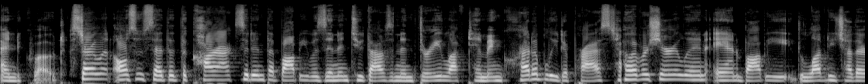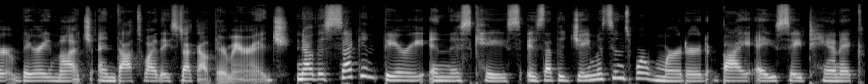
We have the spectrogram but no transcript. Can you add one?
End quote. Starlet also said that the car accident that Bobby was in in 2003 left him incredibly depressed. However, Sherilynn and Bobby loved each other very much, and that's why they stuck out their marriage. Now, the second theory in this case is that the Jamisons were murdered by a satanic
